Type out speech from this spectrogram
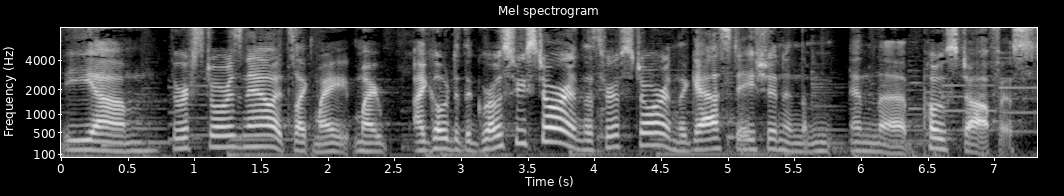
the um, thrift stores now. It's like my, my I go to the grocery store and the thrift store and the gas station and the and the post office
